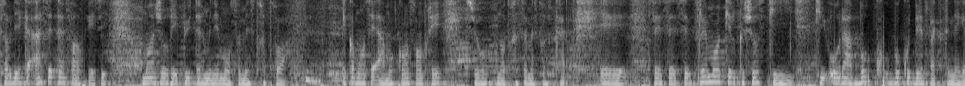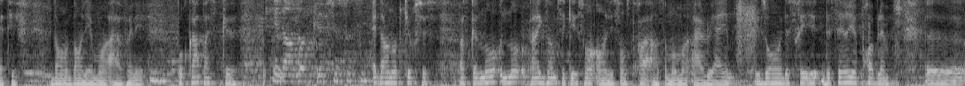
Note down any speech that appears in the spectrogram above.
Ça veut dire qu'à cet instant précis, moi, j'aurais pu terminer mon semestre 3 et commencer à me concentrer sur notre semestre 4. Et c'est vraiment quelque chose qui, qui aura beaucoup, beaucoup d'impact négatif dans, dans, les mois à venir. Mm-hmm. Pourquoi? Parce que... Et dans votre cursus aussi. Et dans notre cursus. Parce que, non, non, par exemple, ceux qui sont en licence 3 en ce moment à l'UAM, ils ont de sérieux, de sérieux problèmes euh,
